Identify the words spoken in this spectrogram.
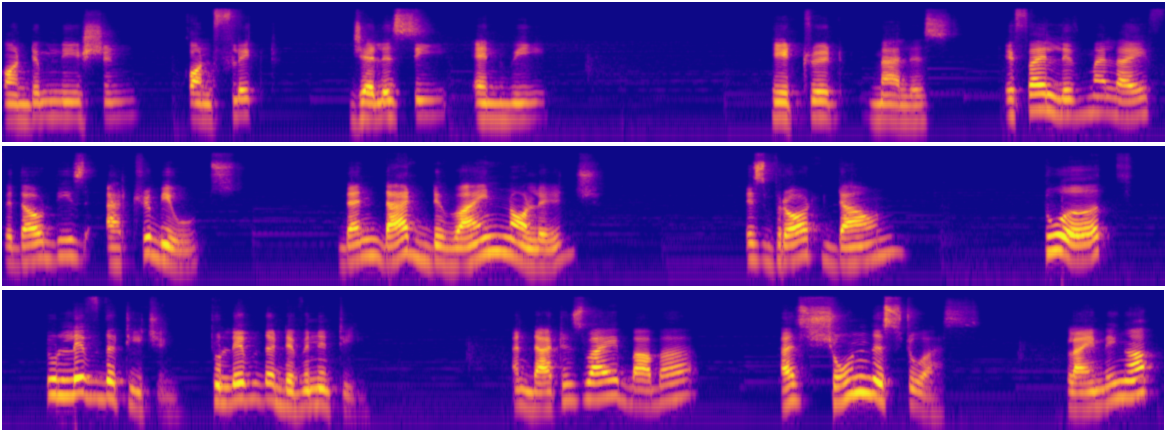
condemnation, conflict, jealousy, envy, hatred, malice, if I live my life without these attributes, then that divine knowledge is brought down to earth to live the teaching, to live the divinity. And that is why Baba has shown this to us climbing up,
